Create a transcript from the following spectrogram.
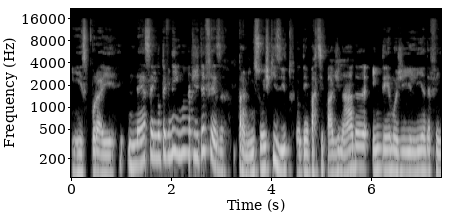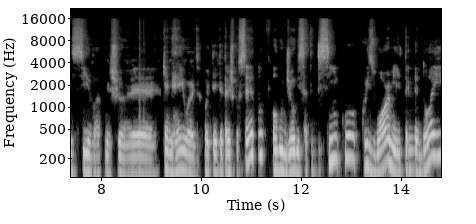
Isso, por aí. Nessa ele não teve nenhum de defesa para mim sou esquisito. Não tenho participado de nada em termos de linha defensiva. Deixa eu ver. Ken Hayward, 83%. Ogunjobi, 75%. Chris Wormley, 32%.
